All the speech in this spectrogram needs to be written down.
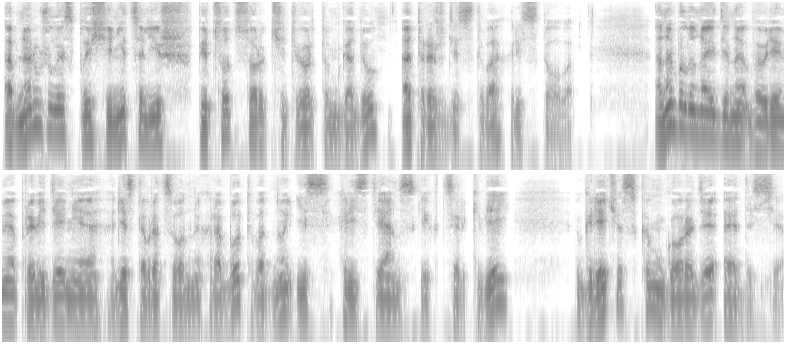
Обнаружилась плащаница лишь в 544 году от Рождества Христова. Она была найдена во время проведения реставрационных работ в одной из христианских церквей в греческом городе Эдессе.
